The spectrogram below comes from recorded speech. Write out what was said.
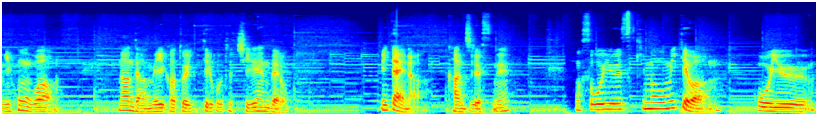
日本は、なんでアメリカと言ってること違えんだよ。みたいな感じですね。そういう隙間を見ては、こういう、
